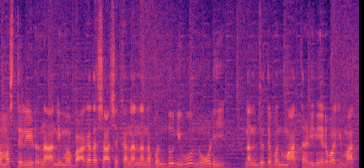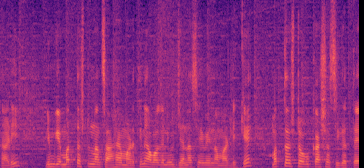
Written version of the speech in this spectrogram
ನಮಸ್ತೆ ಲೀಡ್ರ್ ನಾನು ನಿಮ್ಮ ಭಾಗದ ಶಾಸಕ ನನ್ನನ್ನು ಬಂದು ನೀವು ನೋಡಿ, ನನ್ನ ಜೊತೆ ಬಂದು ಮಾತನಾಡಿ, ನೇರವಾಗಿ ಮಾತನಾಡಿ, ನಿಮಗೆ ಮತ್ತಷ್ಟು ನಾನು ಸಹಾಯ ಮಾಡ್ತೀನಿ. ಆವಾಗ ನೀವು ಜನಸೇವೆಯನ್ನು ಮಾಡಲಿಕ್ಕೆ ಮತ್ತಷ್ಟು ಅವಕಾಶ ಸಿಗತ್ತೆ.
